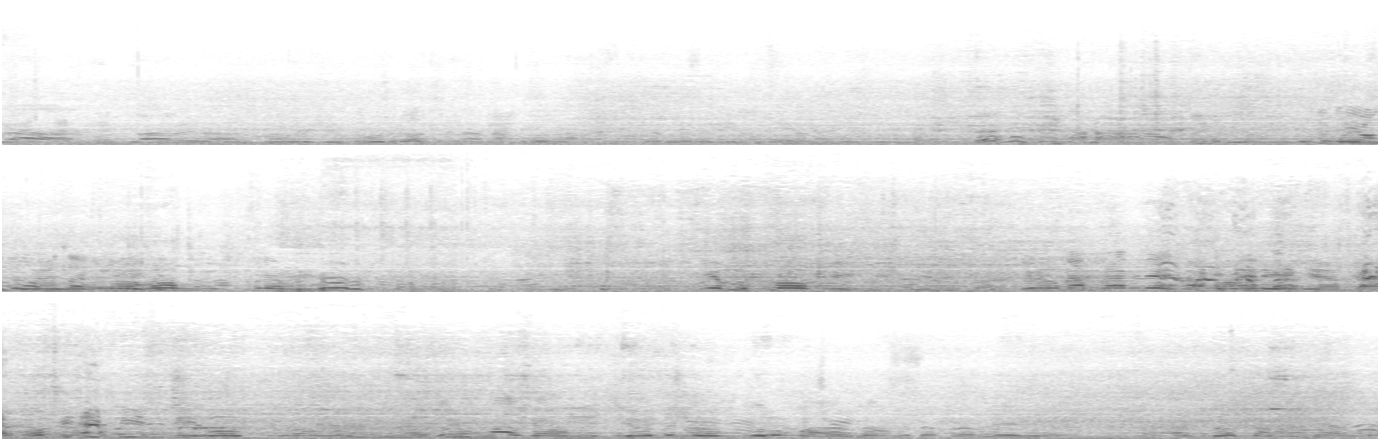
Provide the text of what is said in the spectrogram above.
Да, правый раз. Вот раз надо продать. Ему кофе. Ему направление. Направление, да. Он пятиписный, вот. Голубаза он ничего, это что голубаза, вот направление. А что там ребята?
